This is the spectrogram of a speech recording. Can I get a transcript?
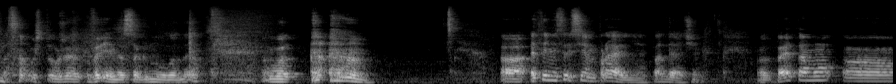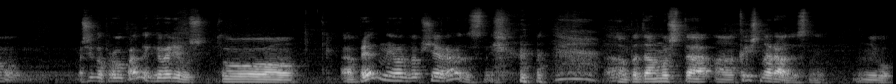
Потому что уже время согнуло, да. Вот. А, это не совсем правильная подача. Вот поэтому э, Шила Прабхупада говорил, что преданный он вообще радостный, потому что Кришна радостный, у него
